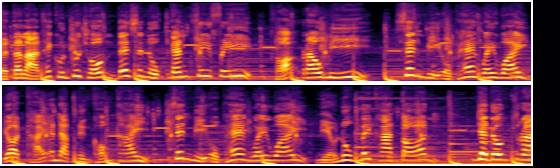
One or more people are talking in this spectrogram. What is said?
ปิดตลาดให้คุณผู้ชมได้สนุกกันฟรีๆ เพราะเรามี เส้นหมี่อบแห้งไวๆยอดขายอันดับหนึ่งของไทย เส้นหมี่อบแห้งไวๆเหนียวนุ่มไม่ขาดตอน ยาดมตรา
